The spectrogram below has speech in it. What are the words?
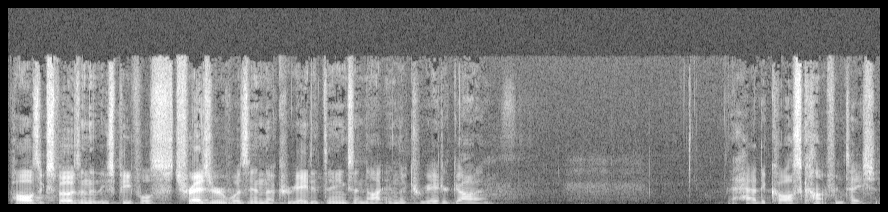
Paul is exposing that these people's treasure was in the created things and not in the Creator God. That had to cause confrontation.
